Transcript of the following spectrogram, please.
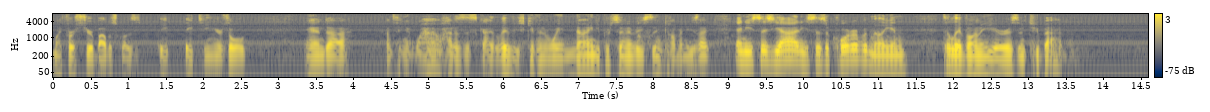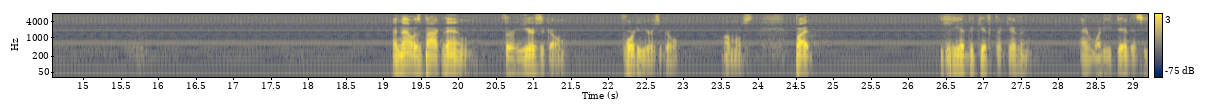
my first year of Bible school was eight, 18 years old. And uh, I'm thinking, wow, how does this guy live? He's giving away 90% of his income. And he's like, and he says, yeah. And he says, a quarter of a million to live on a year isn't too bad. And that was back then, 30 years ago, 40 years ago, almost. But he had the gift of giving. And what he did is he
